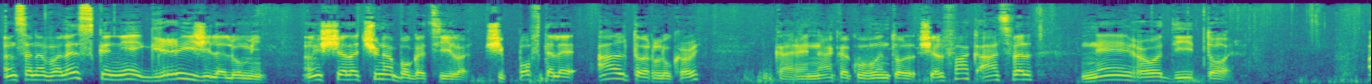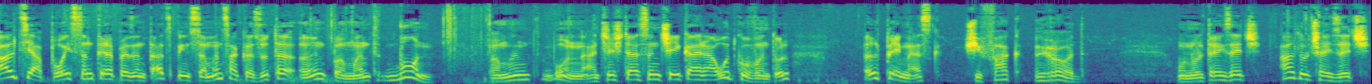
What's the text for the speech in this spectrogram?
însă năvălesc în ei grijile lumii, înșelăciunea bogățiilor și poftele altor lucruri care neacă cuvântul și îl fac astfel neroditor. Alții apoi sunt reprezentați prin sămânța căzută în pământ bun. Pământ bun. Aceștia sunt cei care aud cuvântul, îl primesc și fac rod. Unul 30, altul 60,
